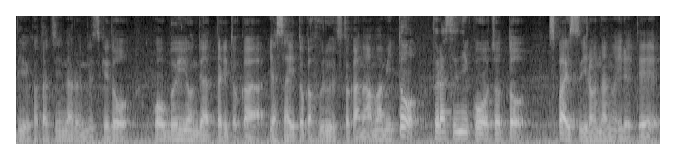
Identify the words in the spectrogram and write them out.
ていう形になるんですけどこうブイヨンであったりとか野菜とかフルーツとかの甘みとプラスにこうちょっとスパイスいろんなの入れて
